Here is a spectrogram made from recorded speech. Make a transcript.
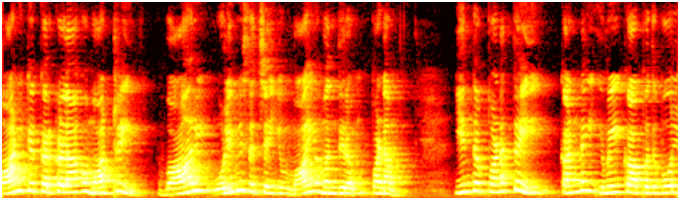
மாணிக்க கற்களாக மாற்றி வாரி ஒளிவீசச் செய்யும் மாய மந்திரம் பணம். இந்த பணத்தை கண்ணை இமை காப்பது போல்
